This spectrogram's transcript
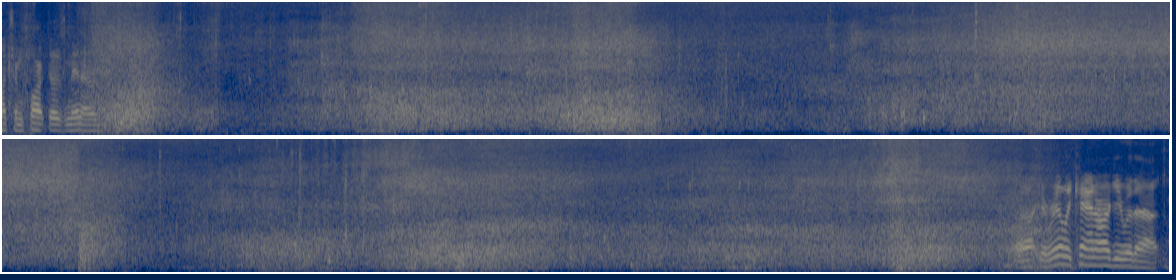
Watch them part those minnows. You really can't argue with that.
